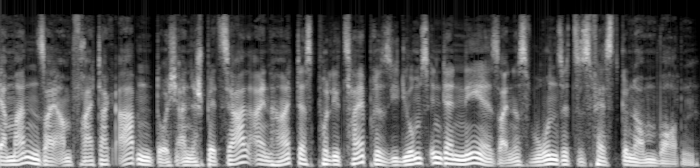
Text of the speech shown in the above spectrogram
Der Mann sei am Freitagabend durch eine Spezialeinheit des Polizeipräsidiums in der Nähe seines Wohnsitzes festgenommen worden.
